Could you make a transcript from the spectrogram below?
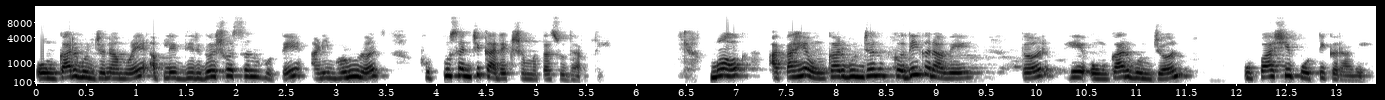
ओंकार गुंजनामुळे आपले दीर्घ श्वसन होते आणि म्हणूनच फुफ्फुसांची कार्यक्षमता सुधारते. मग आता हे ओंकार गुंजन कधी करावे? तर हे ओंकार गुंजन उपाशी पोटी करावे.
